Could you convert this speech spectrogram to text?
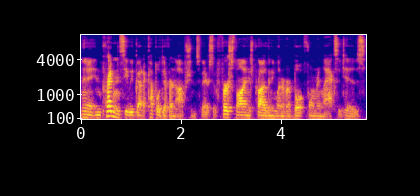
And in pregnancy, we've got a couple different options there. So first line is probably going to be one of our bulk forming laxatives.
